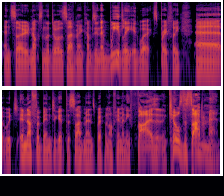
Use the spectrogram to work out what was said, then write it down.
and so knocks on the door. The Cyberman comes in, and weirdly, it works briefly, uh, which enough for Ben to get the Cyberman's weapon off him, and he fires it and kills the Cyberman.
